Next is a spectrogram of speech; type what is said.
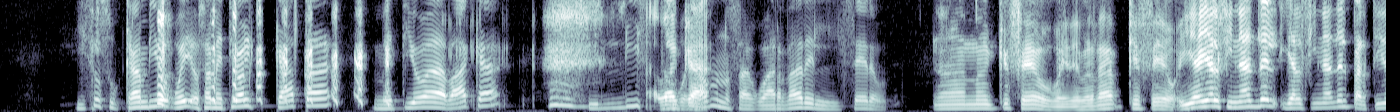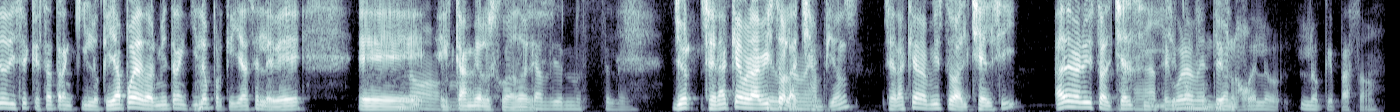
Hizo su cambio, güey. O sea, metió al Cata, metió a Vaca y listo, güey. Vámonos a guardar el cero. No, no, qué feo, güey, de verdad, qué feo. Y ahí al final del, y al final del partido dice que está tranquilo, que ya puede dormir tranquilo porque ya se le ve eh, No, el cambio a los jugadores. cambio no se le- Yo, ¿será que habrá visto la. Champions? ¿Será que habrá visto al Chelsea? Ha de haber visto al Chelsea Ajá, y se seguramente confundió, eso ¿no? fue lo, lo que pasó.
